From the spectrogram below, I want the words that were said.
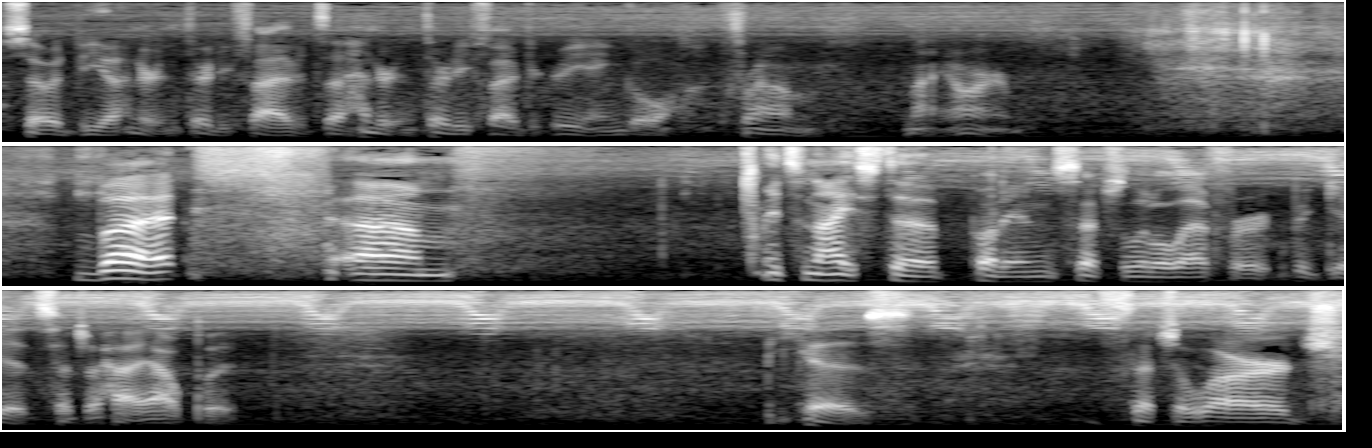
so it'd be 135. It's a 135 degree angle from my arm. But um, it's nice to put in such little effort but get such a high output because such a large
